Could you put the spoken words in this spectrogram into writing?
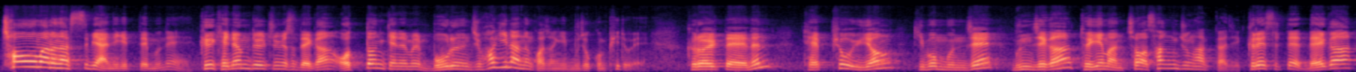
처음 하는 학습이 아니기 때문에 그 개념들 중에서 내가 어떤 개념을 모르는지 확인하는 과정이 무조건 필요해. 그럴 때는 대표 유형, 기본 문제, 문제가 되게 많죠. 상중하까지. 그랬을 때 내가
